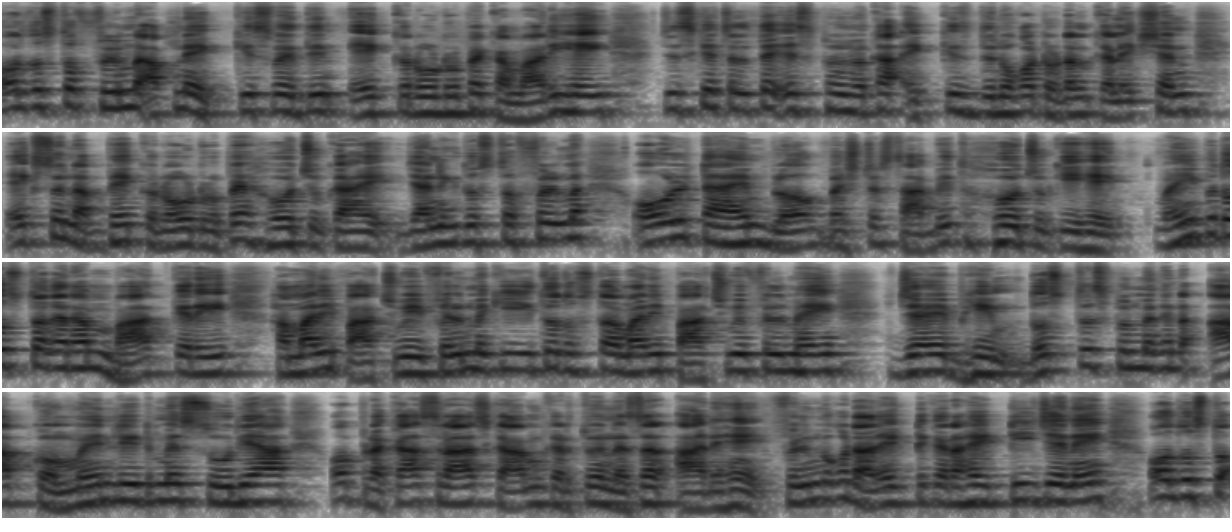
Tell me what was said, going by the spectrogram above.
और दोस्तों फ़िल्म अपने इक्कीसवें दिन एक करोड़ रुपए कमा रही है, जिसके चलते इस फ़िल्म का इक्कीस दिनों का टोटल कलेक्शन एक सौ नब्बे करोड़ रुपए हो चुका है। यानी कि दोस्तों फ़िल्म ऑल टाइम ब्लॉकबस्टर साबित हो चुकी है। वहीं पर दोस्तों अगर हम बात करें हमारी पांचवी फ़िल्म की तो दोस्तों हमारी पांचवी फ़िल्म है जय भीम। दोस्तों, इस फ़िल्म में आपको मेन लीड में सूर्या और प्रकाश राज काम करते हुए नज़र आ रहे हैं, फ़िल्म को डायरेक्ट करा है टीजे ने और दोस्तों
